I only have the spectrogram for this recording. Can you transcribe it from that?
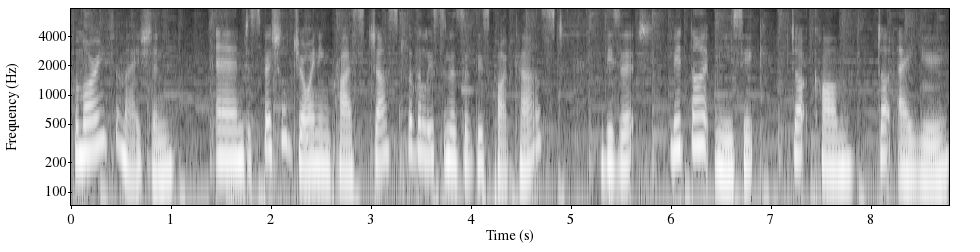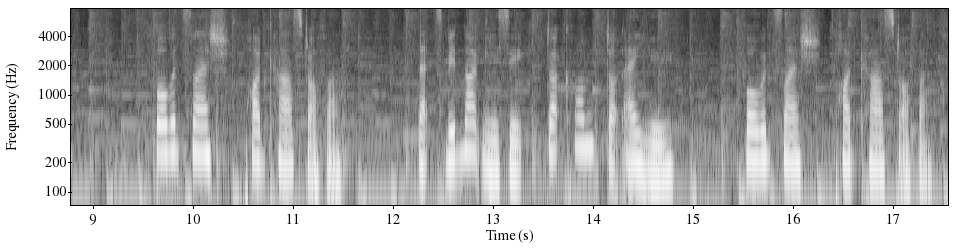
For more information and a special joining price just for the listeners of this podcast, visit midnightmusic.com.au forward slash podcast offer. That's midnightmusic.com.au forward slash podcast offer.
